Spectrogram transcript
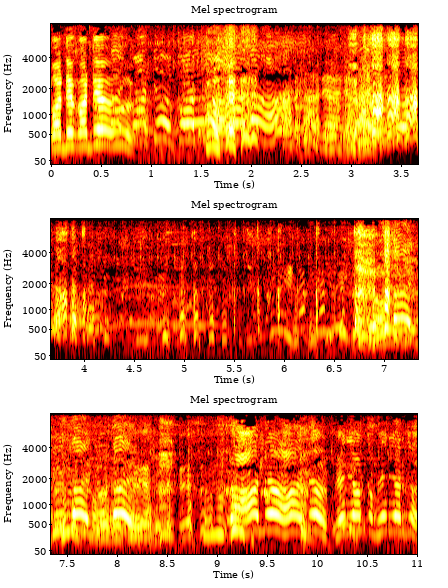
कट्यो कट्यो। फेरि अर्को फेरि अर्को।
